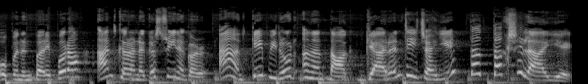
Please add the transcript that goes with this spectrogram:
open in Paripura and Karanagar Srinagar and K P road Anantnag guarantee चाहिए तो तक्षशिला आइए।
